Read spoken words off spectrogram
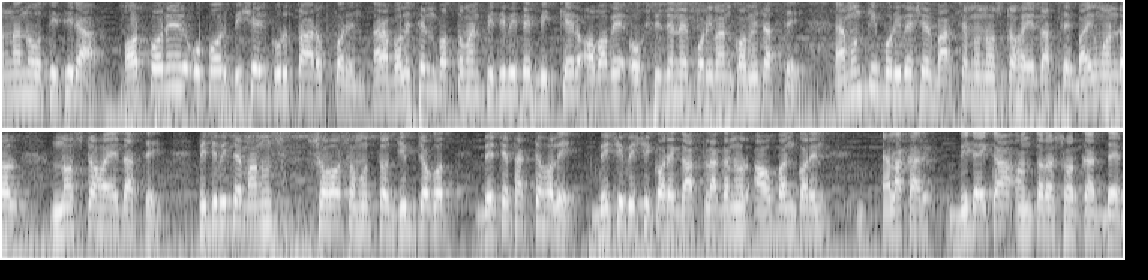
অন্যান্য অতিথিরা অর্পণের উপর বিশেষ গুরুত্ব আরোপ করেন। তারা বলেছেন, বর্তমান পৃথিবীতে বৃক্ষের অভাবে অক্সিজেনের পরিমাণ কমে যাচ্ছে, এমনকি পরিবেশের ভারসাম্য নষ্ট হয়ে যাচ্ছে, বায়ুমণ্ডল নষ্ট হয়ে যাচ্ছে। পৃথিবীতে মানুষ সহ সমস্ত জীবজগৎ বেঁচে থাকতে হলে বেশি বেশি করে গাছ লাগানোর আহ্বান করেন এলাকার বিদায়িকা অন্তরা সরকার দেব।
